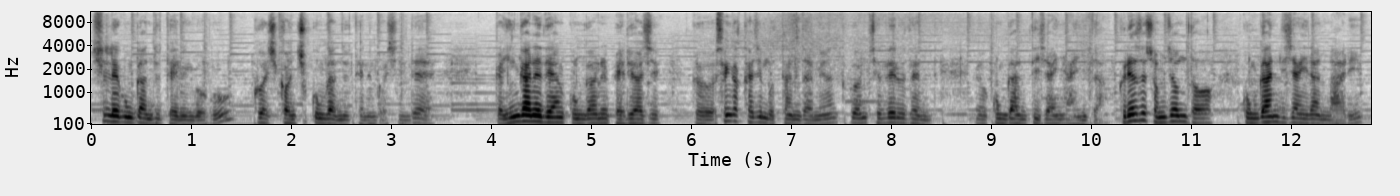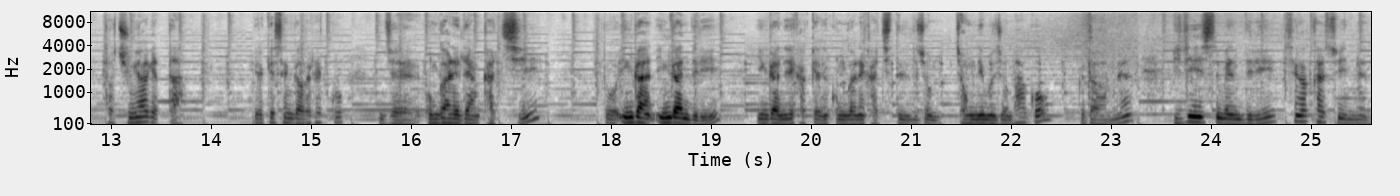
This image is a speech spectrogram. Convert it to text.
실내 공간도 되는 거고 그것이 건축 공간도 되는 것인데 그러니까 인간에 대한 공간을 배려하지 그 생각하지 못한다면 그건 제대로 된 어, 공간 디자인이 아니다. 그래서 점점 더 공간 디자인이라는 말이 더 중요하겠다 이렇게 생각을 했고 이제 공간에 대한 가치 또 인간 인간들이 인간들이 갖게 된 공간의 가치들도 좀 정립을 좀 하고 그 다음에 비즈니스맨들이 생각할 수 있는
